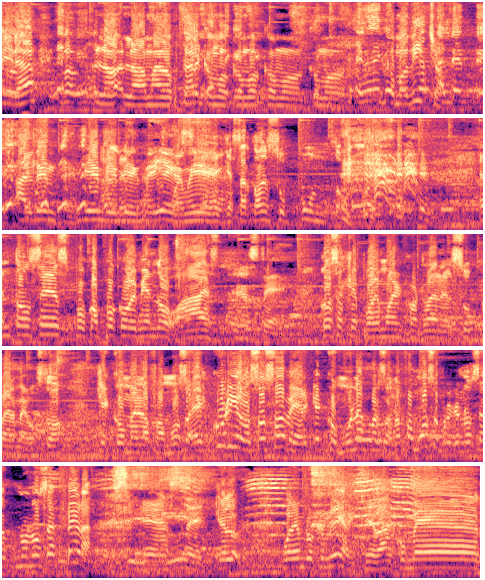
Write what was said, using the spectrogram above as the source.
Mira, lo, lo- vamos a adoptar como, como, como, como, como dicho. al dente. Al dente. Bien, bien, bien. Me llega, Pues me sí, Hay llega. que estar todo en su punto. Entonces, poco a poco voy viendo ah, es- este, cosas que podemos encontrar en el súper. Me gustó que comen los famosos. Es curioso saber que como una persona famosa, porque no se, no, no se espera. Este, que lo- por ejemplo, que me digan que va a comer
